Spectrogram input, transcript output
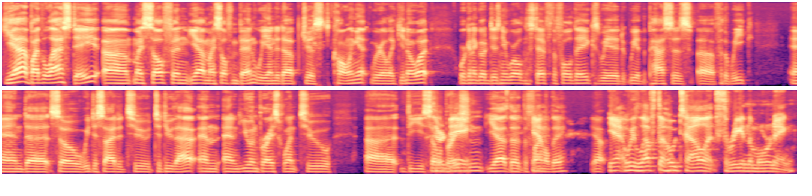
Yeah, by the last day, um, myself and yeah, myself and Ben, we ended up just calling it. We were like, you know what, we're gonna go to Disney World instead for the full day because we had we had the passes uh, for the week, and uh, so we decided to to do that. And and you and Bryce went to uh, the celebration. Yeah, the the final day. Yeah. Yeah, we left the hotel at three in the morning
